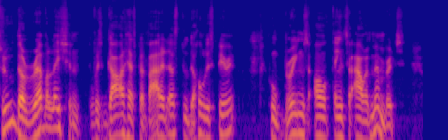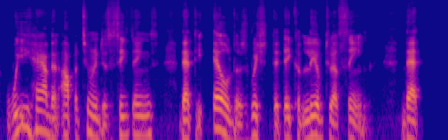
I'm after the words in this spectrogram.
through the revelation which God has provided us through the Holy Spirit, who brings all things to our remembrance, we have an opportunity to see things that the elders wished that they could live to have seen. That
